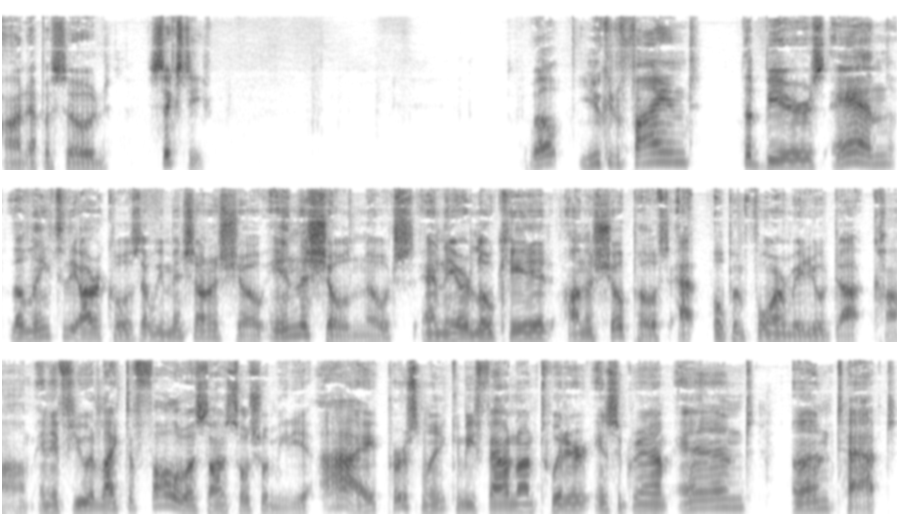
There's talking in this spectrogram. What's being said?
on episode 60. Well, you can find the beers, and the link to the articles that we mentioned on the show in the show notes, and they are located on the show post at openforumradio.com. And if you would like to follow us on social media, I personally can be found on Twitter, Instagram, and Untappd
